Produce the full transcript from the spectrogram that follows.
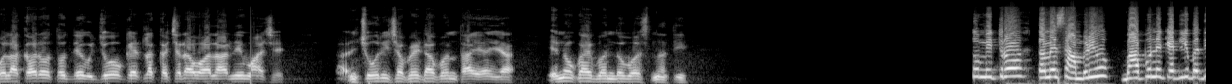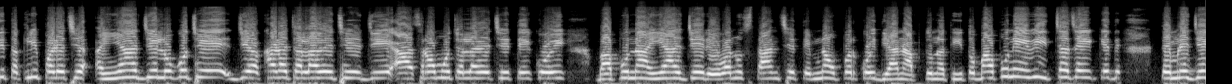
ઓલા કરો તો જો કેટલા કચરાવાળાની માં છે. અને ચોરી ચપેટા પણ થાય અહીંયા. એનો કાંઈ બંદોબસ્ત નથી. તો મિત્રો, તમે સાંભળ્યું? બાપુને કેટલી બધી તકલીફ પડે છે. અહીંયા જે લોકો છે, જે અખાડા ચલાવે છે, જે આશ્રમો ચલાવે છે, તે કોઈ બાપુના અહીંયા જે રહેવાનું સ્થાન છે, તેમના ઉપર કોઈ ધ્યાન આપતું નથી. તો બાપુને એવી ઈચ્છા છે કે તેમણે જે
